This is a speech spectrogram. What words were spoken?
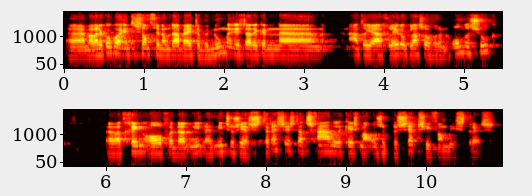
Uh, maar wat ik ook wel interessant vind om daarbij te benoemen, is dat ik een, uh, een aantal jaren geleden ook las over een onderzoek. Uh, wat ging over dat niet, het niet zozeer stress is dat schadelijk is, maar onze perceptie van die stress.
